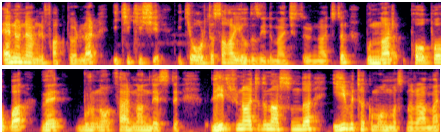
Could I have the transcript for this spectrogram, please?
en önemli faktörler iki kişi, iki orta saha yıldızıydı Manchester United'ın. Bunlar Paul Pogba ve Bruno Fernandes'ti. Leeds United'ın aslında iyi bir takım olmasına rağmen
